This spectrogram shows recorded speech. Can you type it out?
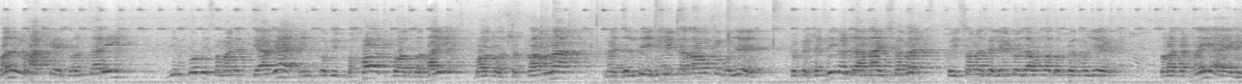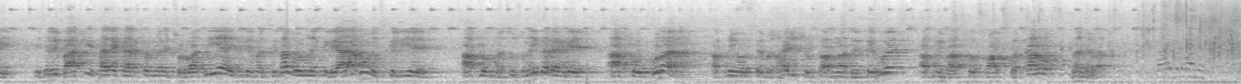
वन विभाग के कर्मचारी, जिनको भी सम्मानित किया गया, इनको भी बहुत बहुत बधाई, बहुत बहुत शुभकामना। मैं जल्दी इसलिए कर रहा हूँ कि मुझे, क्योंकि चंडीगढ़ जाना है इस समय तो इस समय से लेट हो जाऊँगा तो फिर मुझे थोड़ा कठिनाई आएगी। इसलिए बाकी सारे कार्यक्रम मैंने छुड़वा दिया है। इसलिए मैं सीधा बोलने के लिए आया हूँ। इसके लिए आप लोग महसूस नहीं करेंगे। आपको पुनः अपनी ओर से बधाई, शुभकामना देते हुए अपनी बात को समाप्त करता हूँ। धन्यवाद।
